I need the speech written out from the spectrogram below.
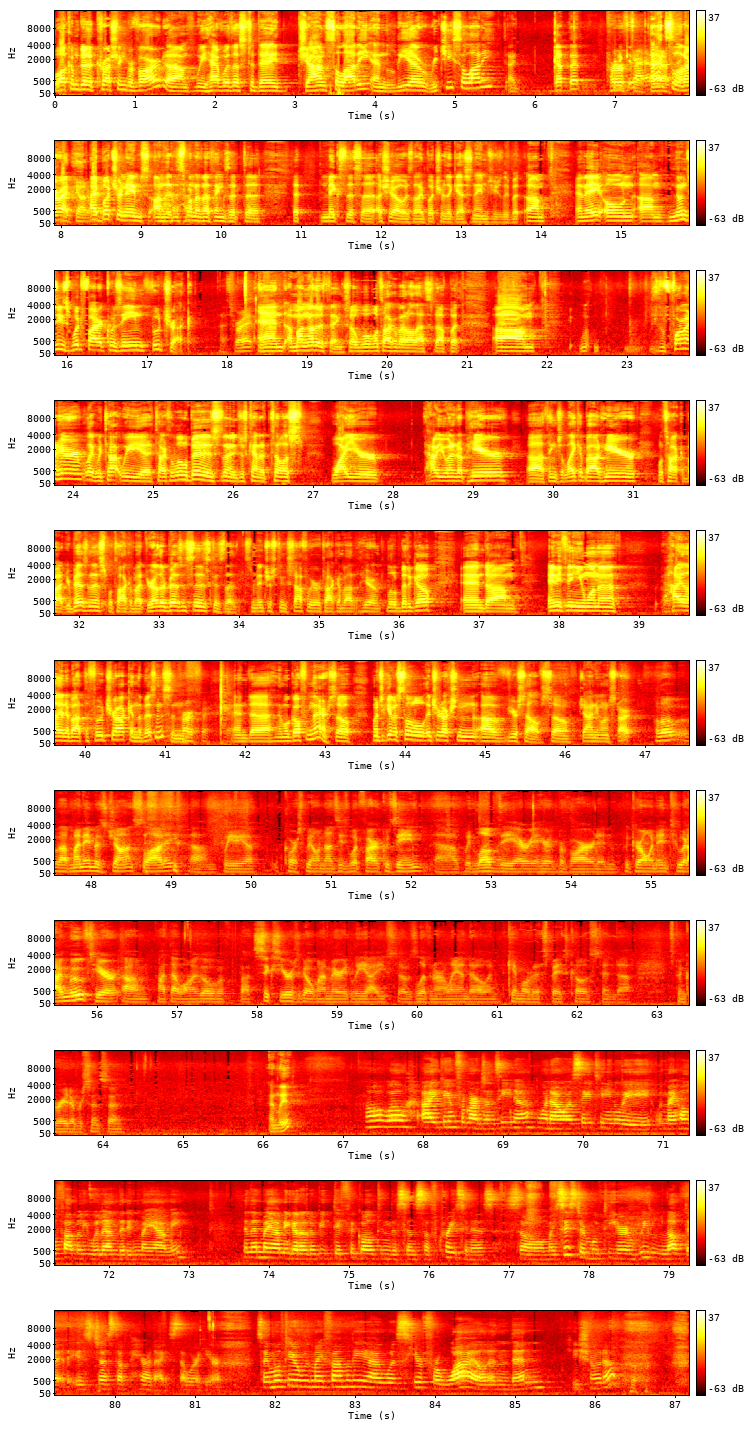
Welcome to Crushing Brevard. Um, we have with us today John Cilladi and Lia Ricci Cilladi. I got that? Perfect. Excellent. All right. Got it I butcher names on the. It's one of the things that uh, that makes this a, a show is that I butcher the guest names usually. But um, and they own um, Nunzi's Woodfire Cuisine food truck That's right. and among other things. So we'll, we'll talk about all that stuff. But um, the format here, like we talked, we uh, talked a little bit, is uh, just kind of tell us why you're, how you ended up here, uh, things you like about here. We'll talk about your business. We'll talk about your other businesses because some interesting stuff we were talking about here a little bit ago, and um, anything you want to highlight about the food truck and the business. And, Perfect, yeah. And uh, then we'll go from there. So why don't you give us a little introduction of yourselves? So John, you want to start? Hello, uh, my name is John Cilladi. um, we, uh, of course, we own Nunzi's Woodfire Cuisine. Uh, we love the area here in Brevard, and we're growing into it. I moved here um, not that long ago, about six years ago when I married Lee. I used to, I was living in Orlando and came over to the Space Coast, and uh, it's been great ever since then. And Lia? Oh, well, I came from Argentina. When I was 18, we, with my whole family, we landed in Miami. And then Miami got a little bit difficult in the sense of craziness. So my sister moved here and really loved it. It's just a paradise that we're here. So I moved here with my family. I was here for a while and then he showed up.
